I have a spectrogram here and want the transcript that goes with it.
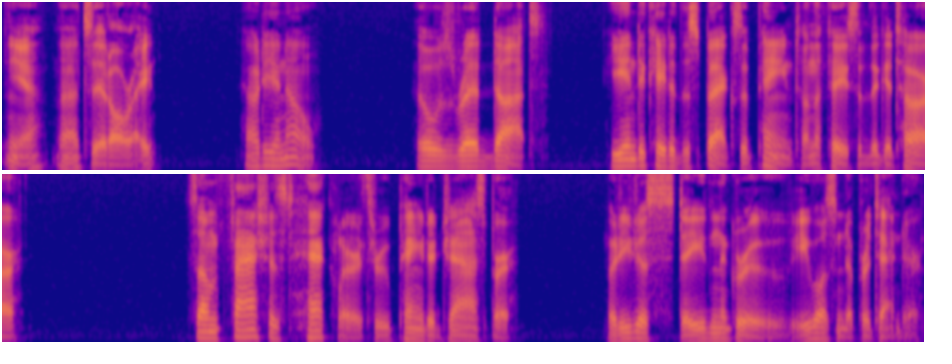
Yeah, that's it, all right. How do you know? Those red dots. He indicated the specks of paint on the face of the guitar. Some fascist heckler threw paint at Jasper, but he just stayed in the groove. He wasn't a pretender.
